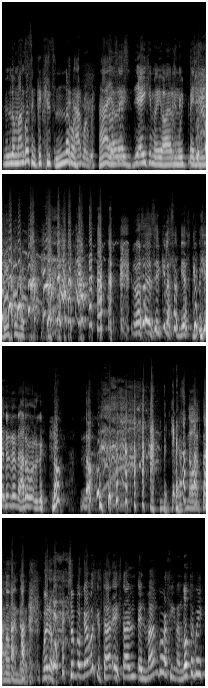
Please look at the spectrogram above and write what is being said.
¿Los mangos en qué crees? ¿En un árbol? En árbol, güey. Ah, ya, Entonces- ya dije me iba a ver muy pendejo, güey. ¿Le vas a decir que las sandías crecían en un árbol, güey? ¿No? No. ¿Te crees? No, está mamando, güey. bueno, supongamos que está, está el, el mango así grandote, güey.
